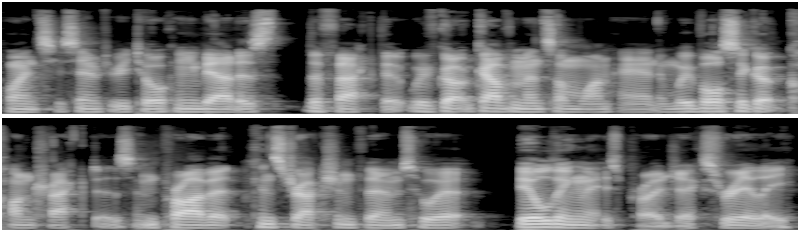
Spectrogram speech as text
points you seem to be talking about is the fact that we've got governments on one hand and we've also got contractors and private construction firms who are building these projects really.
